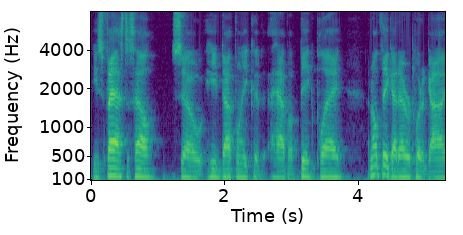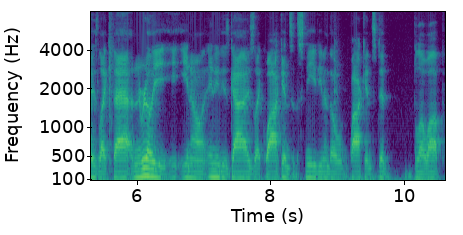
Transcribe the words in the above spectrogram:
He's fast as hell, so he definitely could have a big play. I don't think I'd ever put a guy like that, and really, you know, any of these guys like Watkins and Snead, even though Watkins did blow up.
